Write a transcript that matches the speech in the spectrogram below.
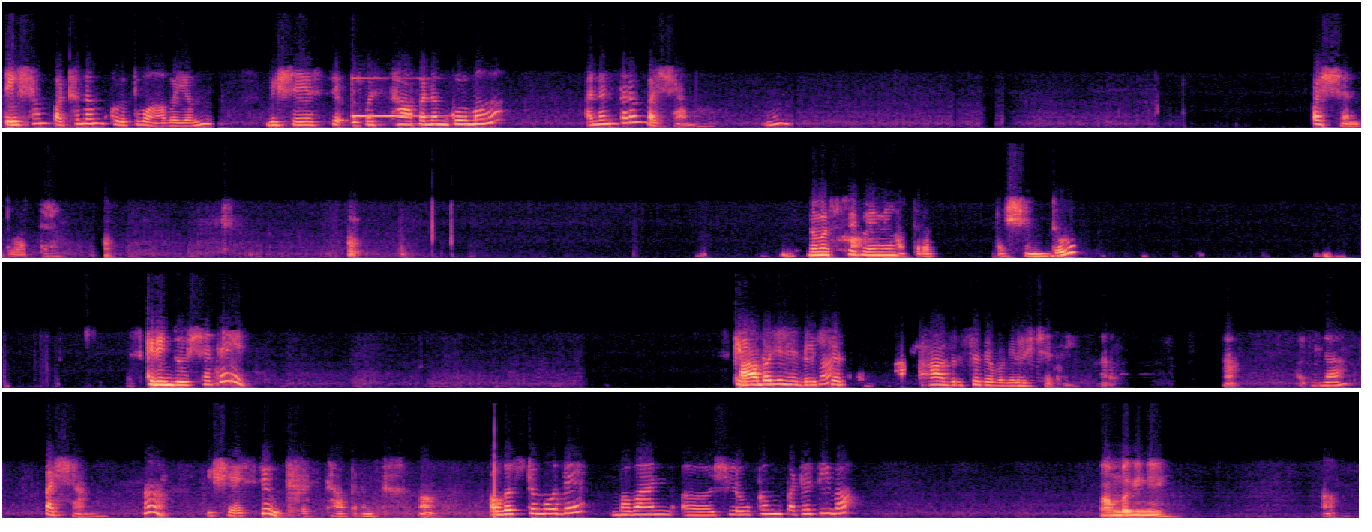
तेषां पठनं कृत्वा वयं विषयस्य उपस्थापनं कुर्मः, अनन्तरं पश्यामः। पश्यन्तु अत्र। नमस्ते भगिनि अत्र पश्यन्तु। स्क्रीन् दृश्यते? हा भगिनि दृश्यते हा दृश्यते भगिनि। दृश्यते अधुना पश्यामः विषयस्य उपस्थापनम् अगस्ट् महोदय भवान् श्लोकं पठति वा? आं भगिनि।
